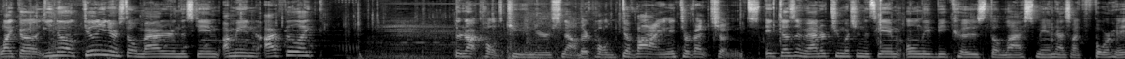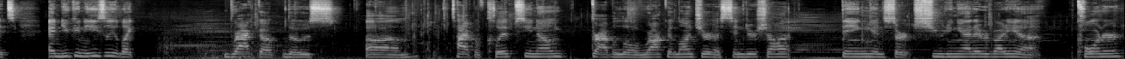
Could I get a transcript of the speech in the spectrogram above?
like a, you know, killionaires don't matter in this game. I mean, I feel like they're not called killionaires now. They're called divine interventions. It doesn't matter too much in this game only because the last man has like four hits and you can easily like rack up those um type of clips, you know, grab a little rocket launcher, a Cindershot thing and start shooting at everybody in a corner.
